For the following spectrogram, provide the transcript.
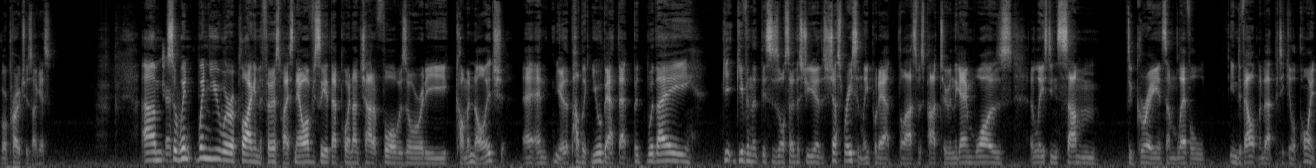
or approaches i guess um, sure. So when when you were applying in the first place, now obviously at that point Uncharted Four was already common knowledge, and you know the public knew about that. But were they, given that this is also the studio that's just recently put out The Last of Us Part Two, and the game was at least in some degree and some level in development at that particular point,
